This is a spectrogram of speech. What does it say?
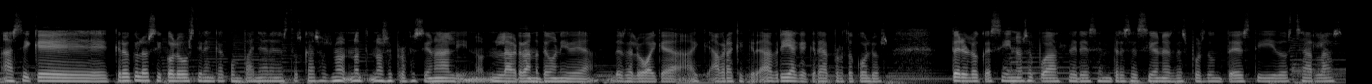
Así que creo que los psicólogos tienen que acompañar en estos casos. No, no, soy profesional y la verdad no tengo ni idea. Desde luego hay que, habrá que, habría que crear protocolos. Pero lo que sí no se puede hacer es en tres sesiones después de un test y dos charlas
